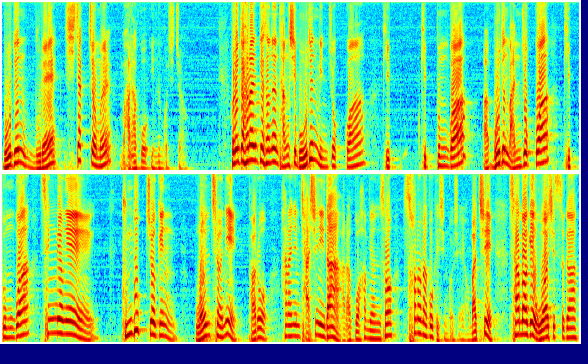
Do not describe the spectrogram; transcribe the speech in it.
모든 물의 시작점을 말하고 있는 것이죠. 그러니까 하나님께서는 당시 모든 민족과 기, 기쁨과 아, 모든 만족과 기쁨과 생명의 궁극적인 원천이 바로 하나님 자신이다라고 하면서 선언하고 계신 것이에요. 마치 사막의 오아시스가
